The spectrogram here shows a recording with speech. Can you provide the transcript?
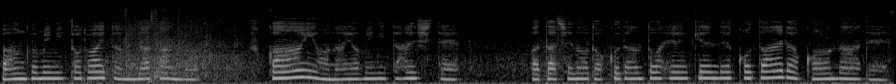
番組に届いた皆さんの深いお悩みに対して私の独断と偏見で答えるコーナーです。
